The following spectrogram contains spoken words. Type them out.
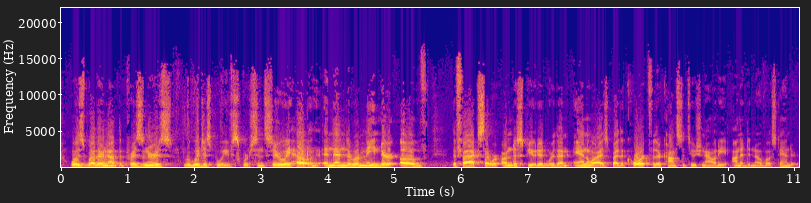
was whether or not the prisoner's religious beliefs were sincerely held, and then the remainder of the facts that were undisputed were then analyzed by the court for their constitutionality on a de novo standard.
